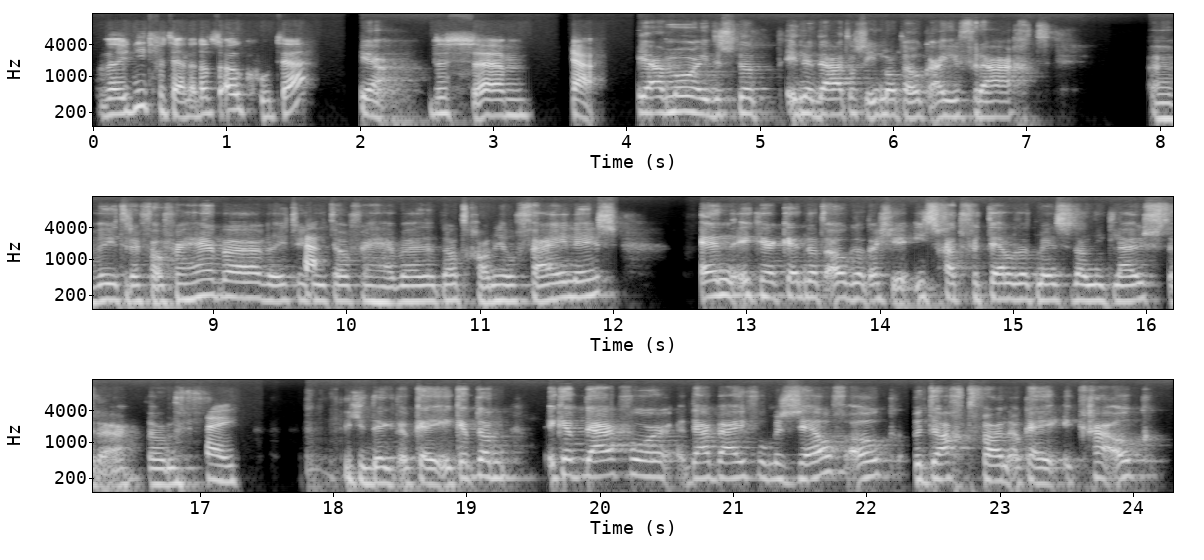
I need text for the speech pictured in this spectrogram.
wil je het niet vertellen? Dat is ook goed, hè? Ja. Dus um, ja. Ja, mooi. Dus dat inderdaad, als iemand ook aan je vraagt: uh, Wil je het er even over hebben? Wil je het er ja. niet over hebben? Dat dat gewoon heel fijn is. En ik herken dat ook, dat als je iets gaat vertellen, dat mensen dan niet luisteren. Dan, nee. Dat je denkt, oké, okay, ik heb dan, ik heb daarvoor, daarbij voor mezelf ook bedacht van, oké, okay, ik ga ook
